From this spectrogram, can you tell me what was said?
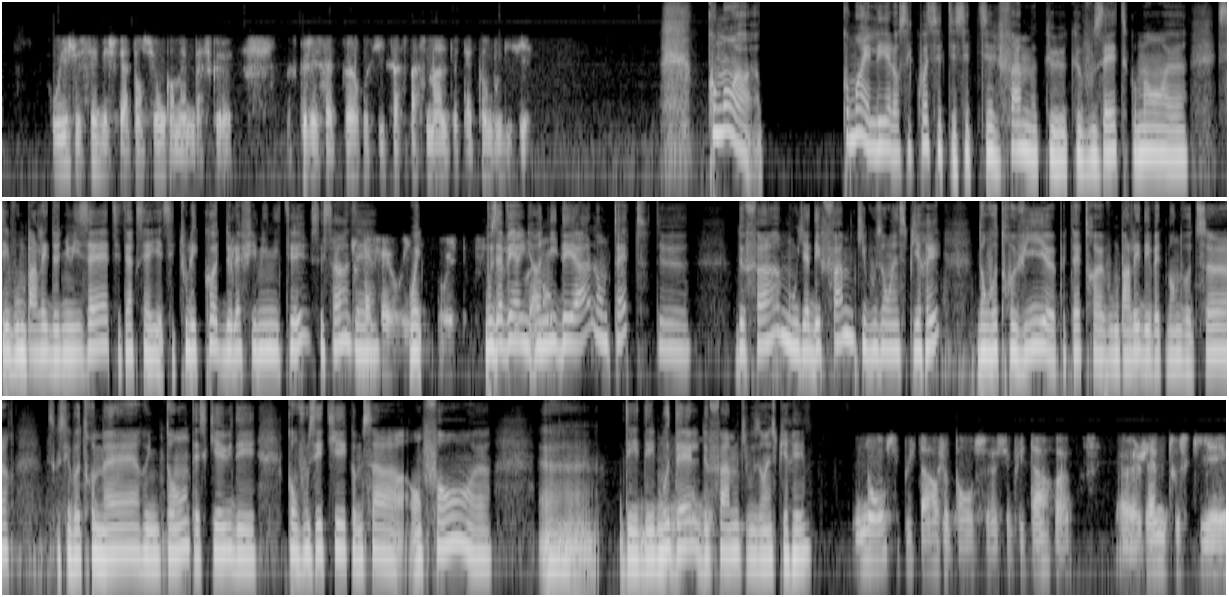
Oui, je sais, mais je fais attention quand même parce que, parce que j'ai cette peur aussi que ça se passe mal, peut-être, comme vous disiez. Comment, euh, comment elle est? Alors, c'est quoi cette, cette femme que, que vous êtes? Comment euh, c'est Vous me parlez de nuisette, c'est-à-dire que c'est tous les codes de la féminité, c'est ça? Tout à fait, oui. Oui. oui. Vous avez un, un idéal en tête de, de femme où il y a des femmes qui vous ont inspiré dans votre vie euh, Peut-être euh, vous me parlez des vêtements de votre sœur. Est-ce que c'est votre mère, une tante? Est-ce qu'il y a eu des quand vous étiez comme ça enfant euh, euh, des, des modèles de femmes qui vous ont inspiré? Non, c'est plus tard, je pense. C'est plus tard. euh, j'aime tout ce qui est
